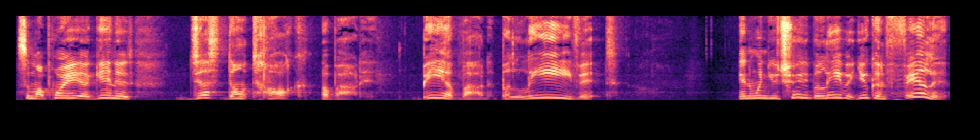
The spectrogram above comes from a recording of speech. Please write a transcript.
So my point here again is, just don't talk about it. Be about it. Believe it. And when you truly believe it, you can feel it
